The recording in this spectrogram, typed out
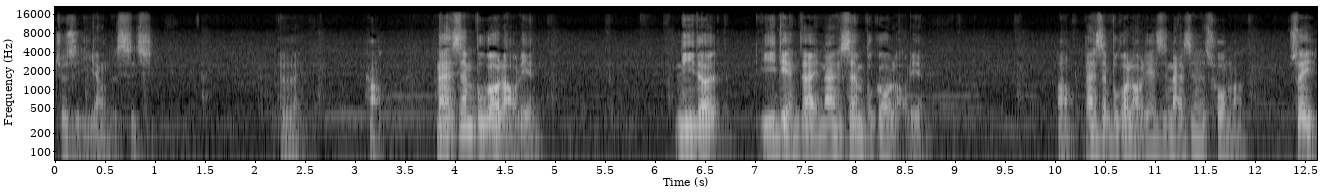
就是一样的事情，对不对？男生不够老练，你的疑点在男生不够老练。哦，男生不够老练是男生的错吗？所以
